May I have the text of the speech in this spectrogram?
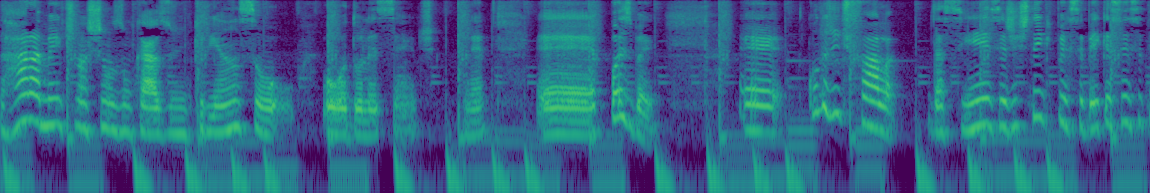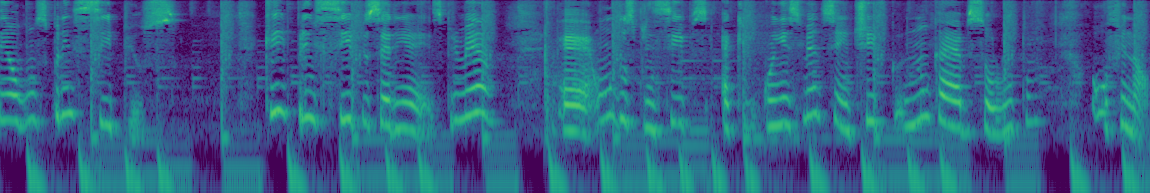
Raramente nós tínhamos um caso em criança ou, ou adolescente, né? É, pois bem, é, quando a gente fala da ciência, a gente tem que perceber que a ciência tem alguns princípios. Que princípios seriam esses? Primeiro, é, um dos princípios é que o conhecimento científico nunca é absoluto ou final.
